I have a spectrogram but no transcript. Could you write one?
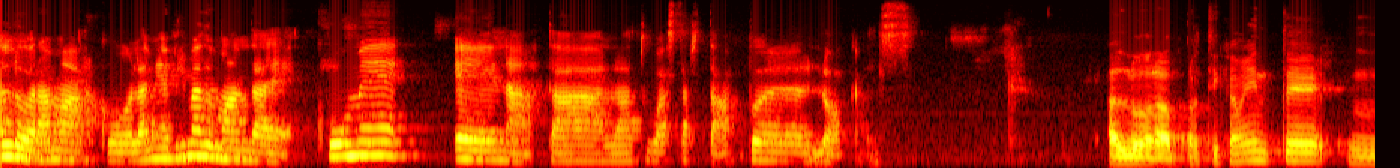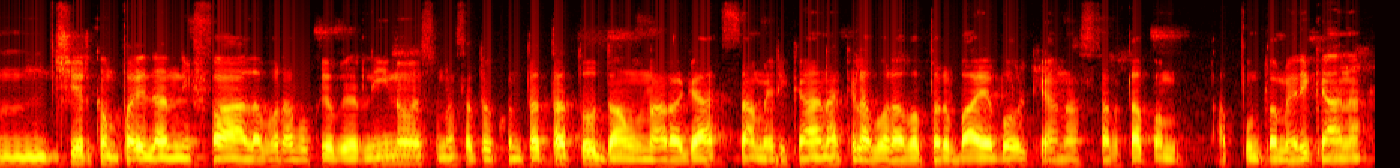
Allora Marco, la mia prima domanda è come è nata la tua startup eh, Locals? Allora, praticamente mh, circa un paio d'anni fa lavoravo qui a Berlino e sono stato contattato da una ragazza americana che lavorava per Viable, che è una startup appunto americana,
